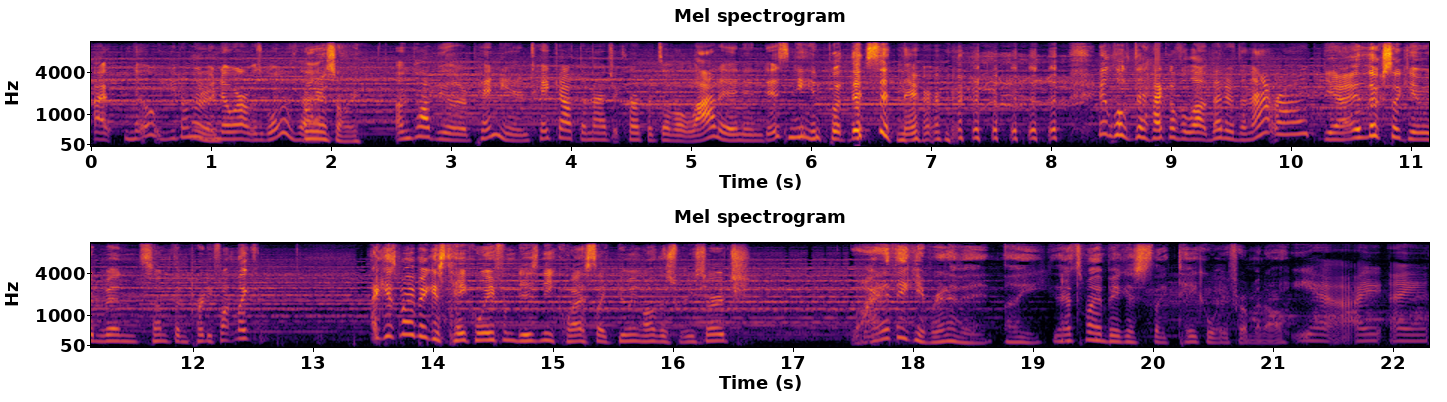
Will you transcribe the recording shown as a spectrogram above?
I, no, you don't All even right. know where I was going with that. sorry. Unpopular opinion: take out the magic carpets of Aladdin and Disney and put this in there. it looked a heck of a lot better than that ride. Yeah, it looks like it would have been something pretty fun. Like, I guess my biggest takeaway from Disney Quest, like doing all this research, why did they get rid of it? Like, that's my biggest like takeaway from it all. Yeah, I, I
